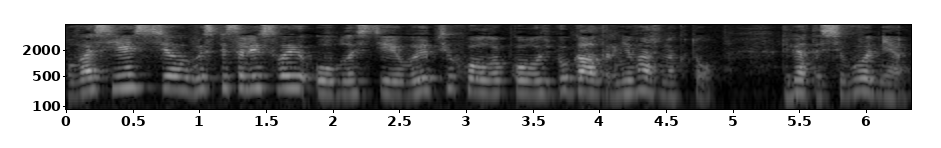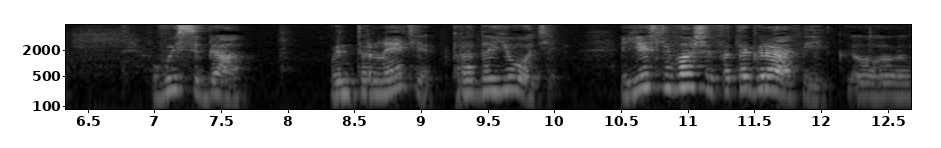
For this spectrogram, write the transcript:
у вас есть, э, вы специалист в своей области, вы психолог, коуч, бухгалтер, неважно кто. Ребята, сегодня вы себя в интернете продаете – Если ваши фотографии э,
